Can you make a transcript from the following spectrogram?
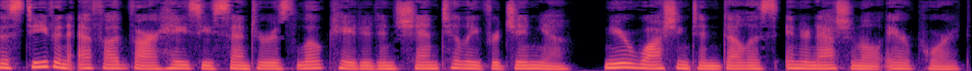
The Stephen F. Udvar-Hazy Center is located in Chantilly, Virginia, near Washington Dulles International Airport.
